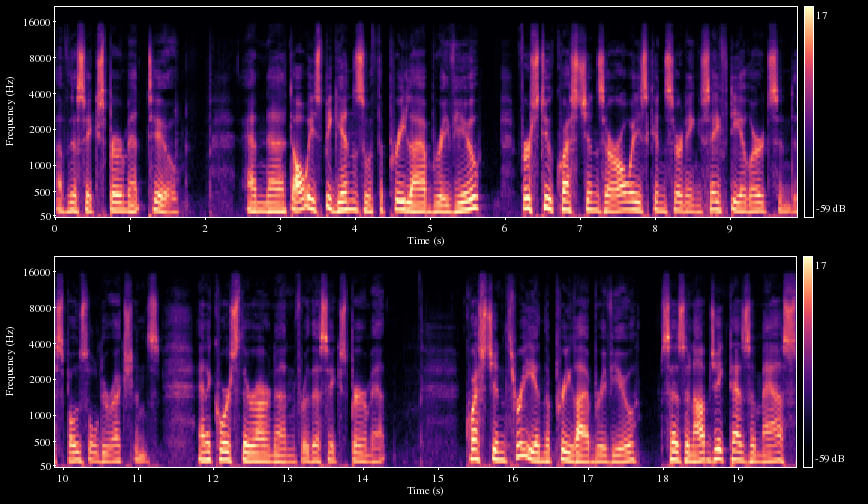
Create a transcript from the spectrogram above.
of this experiment too. And uh, it always begins with the pre-lab review. First two questions are always concerning safety alerts and disposal directions. And of course, there are none for this experiment. Question three in the pre-lab review says an object has a mass,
